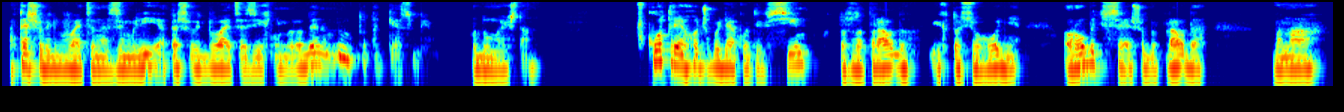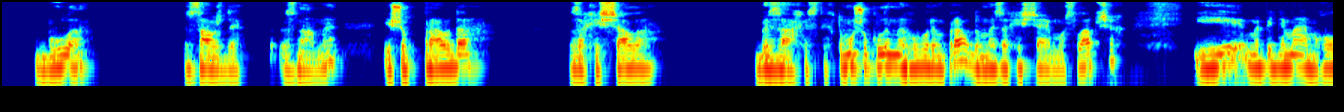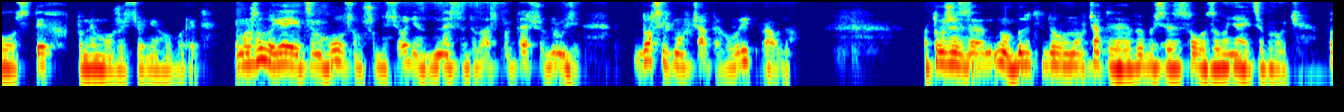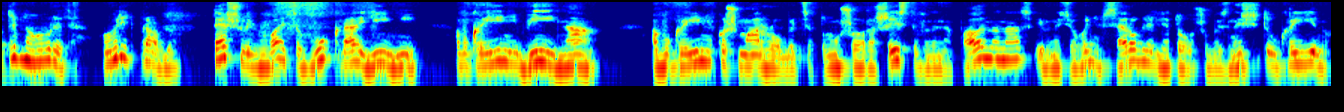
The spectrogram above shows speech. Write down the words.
А те, що відбувається на землі, а те, що відбувається з їхніми родинами, ну то таке собі. Подумаєш там. Вкотре я хочу подякувати всім, хто за правду і хто сьогодні робить все, щоб правда вона була завжди з нами, і щоб правда захищала беззахисних. Тому що коли ми говоримо правду, ми захищаємо слабших і ми піднімаємо голос тих, хто не може сьогодні говорити. І можливо, я є цим голосом, щоб сьогодні донести до вас про те, що друзі, досить мовчати, говоріть правду. А то вже за- ну, будете довго мовчати, вибачте за слово, завоняється в роті. Потрібно говорити. Говоріть правду. Те, що відбувається в Україні. А в Україні війна. А в Україні кошмар робиться, тому що рашисти вони напали на нас і вони сьогодні все роблять для того, щоб знищити Україну.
